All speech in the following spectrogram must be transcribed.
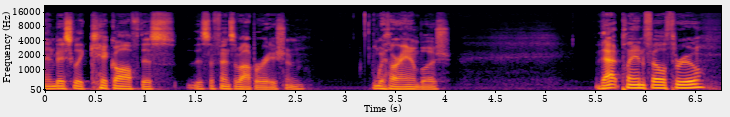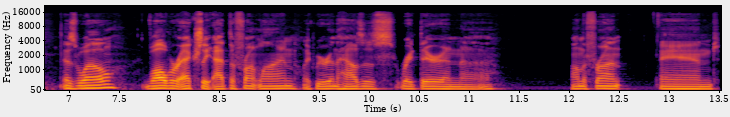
and basically kick off this this offensive operation with our ambush. That plan fell through as well. While we're actually at the front line, like we were in the houses right there and uh, on the front, and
